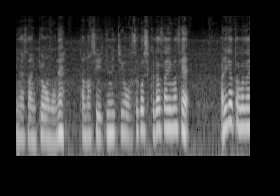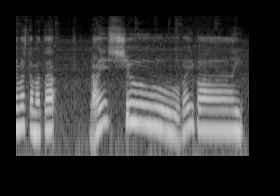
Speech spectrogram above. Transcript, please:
皆さん今日もね楽しい一日をお過ごしくださいませ。ありがとうございました。また来週。バイバーイ。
